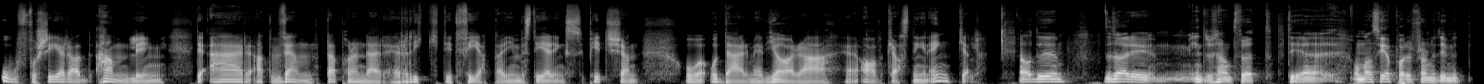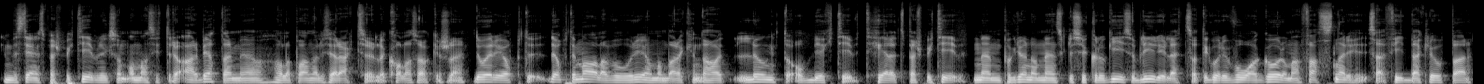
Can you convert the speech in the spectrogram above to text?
oforcerad handling. Det är att vänta på den där riktigt feta investeringspitchen och, och därmed göra eh, avkastningen enkel. Ja, det, det där är intressant för att det, om man ser på det från ett investeringsperspektiv, liksom, om man sitter och arbetar med att hålla på och analysera aktier eller kolla saker sådär, då är det opti det optimala vore ju om man bara kunde ha ett lugnt och objektivt helhetsperspektiv. Men på grund av mänsklig psykologi så blir det ju lätt så att det går i vågor och man fastnar i så feedback-loopar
